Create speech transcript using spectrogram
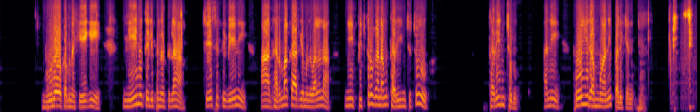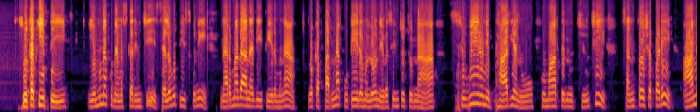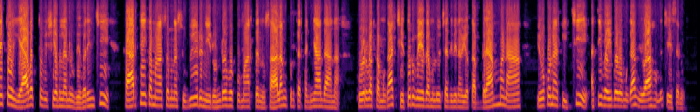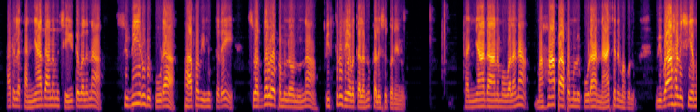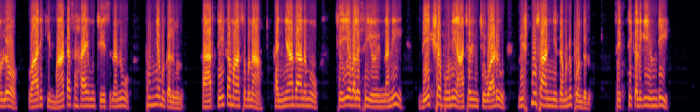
భూలోకమునకేగి నేను తెలిపినట్టులా చేసితివేని ఆ ధర్మ కార్యముల వలన నీ పితృగణం తరించుచు తరించును అని పోయి రమ్ము అని పలికెను. సుతకీర్తి యమునకు నమస్కరించి సెలవు తీసుకుని నర్మదా నదీ తీరమున ఒక పర్ణ కుటీరములో నివసించుచున్న సువీరుని భార్యను కుమార్తెను చూచి సంతోషపడి ఆమెతో యావత్తు విషయములను వివరించి కార్తీక మాసమున సువీరుని రెండవ కుమార్తెను సాలంకృత కన్యాదాన పూర్వకముగా చతుర్వేదములు చదివిన యొక్క బ్రాహ్మణ యువకునకు ఇచ్చి అతి వైభవముగా వివాహము చేశను అటుల కన్యాదానము చేయుట వలన సువీరుడు కూడా పాప విముక్తుడై స్వర్గలోకములోనున్న పితృదేవతలను కలుసుకొనెను. కన్యాదానము వలన మహాపాపములు కూడా నాశనమగును. వివాహ విషయములో వారికి మాట సహాయము చేసినను పుణ్యము కలుగును. కార్తీక మాసమున కన్యాదానము చేయవలసి ఉన్నని దీక్షభూని ఆచరించువాడు విష్ణు సాన్నిధ్యమును పొందును. శక్తి కలిగి ఉండి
